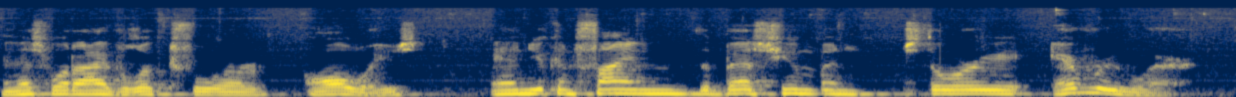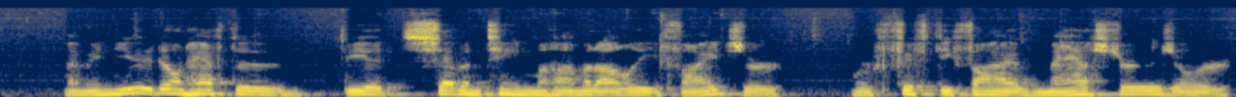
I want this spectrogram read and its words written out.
And that's what I've looked for always. And you can find the best human story everywhere. I mean, you don't have to be at 17 Muhammad Ali fights or, or 55 Masters or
